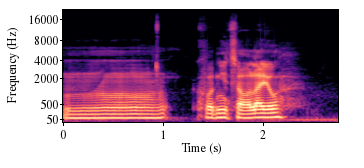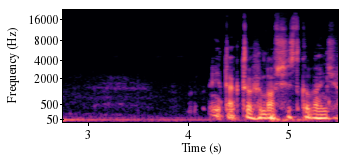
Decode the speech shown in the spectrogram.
mm, chłodnicę oleju. I tak to chyba wszystko będzie.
